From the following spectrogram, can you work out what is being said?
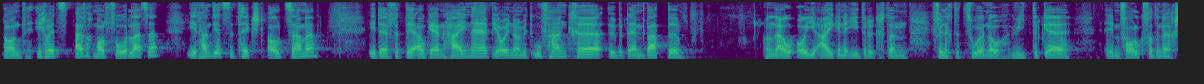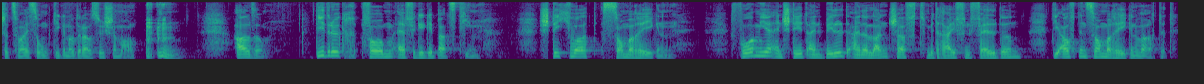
Und ich werde es einfach mal vorlesen. Ihr habt jetzt den Text all zusammen. Ihr dürft den auch gerne heimnehmen, bei euch noch mit aufhängen, über dem beten und auch eure eigenen Eindrücke dann vielleicht dazu noch weitergeben im Folge der nächsten zwei Sonntagen oder auch sonst mal. also, die Eindrücke vom FG Gebetsteam. Stichwort Sommerregen. Vor mir entsteht ein Bild einer Landschaft mit reifen Feldern, die auf den Sommerregen wartet.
